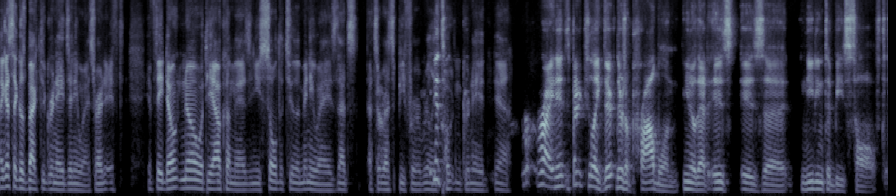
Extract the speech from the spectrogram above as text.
I guess that goes back to grenades, anyways, right? If if they don't know what the outcome is and you sold it to them anyways, that's that's a recipe for a really It's- potent grenade. Yeah. right and it's back to like there, there's a problem you know that is is uh, needing to be solved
